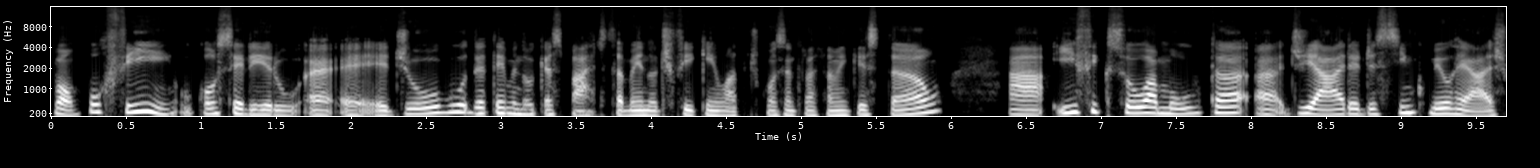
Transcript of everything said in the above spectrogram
Bom, por fim, o conselheiro é, é, Diogo determinou que as partes também notifiquem o ato de concentração em questão, ah, e fixou a multa ah, diária de 5 mil reais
